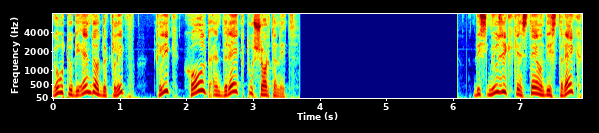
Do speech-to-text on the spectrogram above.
Go to the end of the clip, click, hold and drag to shorten it. This music can stay on this track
